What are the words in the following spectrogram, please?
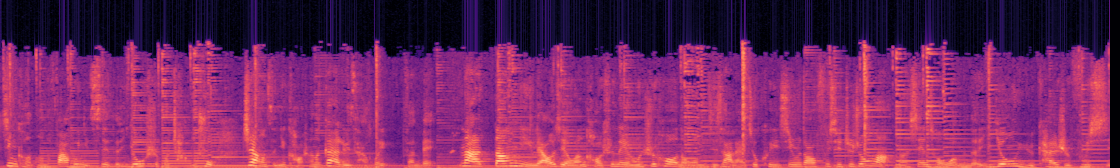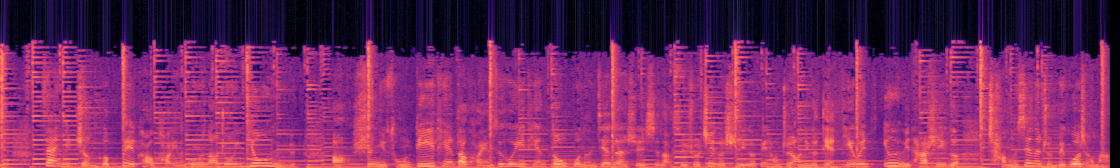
尽可能的发挥你自己的优势和长处，这样子你考上的概率才会翻倍。那当你了解完考试内容之后呢，我们接下来就可以进入到复习之中了。那先从我们的英语开始复习，在你整个备考考研的过程当中，英语啊是你从第一天到考研最后一天都不能间断学习的。所以说这个是一个非常重要的一个点，因为英语它是一个长线的准备过程嘛。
